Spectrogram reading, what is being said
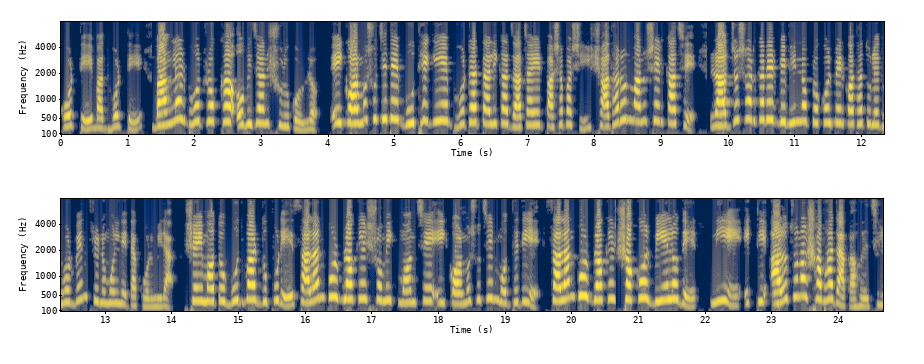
করতে বা ধরতে বাংলার ভোট রক্ষা অভিযান শুরু করল। এই কর্মসূচিতে বুথে গিয়ে ভোটার তালিকা যাচাইয়ের পাশাপাশি সাধারণ মানুষের কাছে রাজ্য সরকারের বিভিন্ন প্রকল্পের কথা তুলে ধরবেন তৃণমূল নেতাকর্মীরা। সেই মতো বুধবার দুপুরে সালানপুর ব্লকের শ্রমিক মঞ্চে এই কর্মসূচির মধ্যে দিয়ে সালানপুর ব্লকের সকল বিএলওদের নিয়ে একটি আলোচনা সভা ডাকা হয়েছিল,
